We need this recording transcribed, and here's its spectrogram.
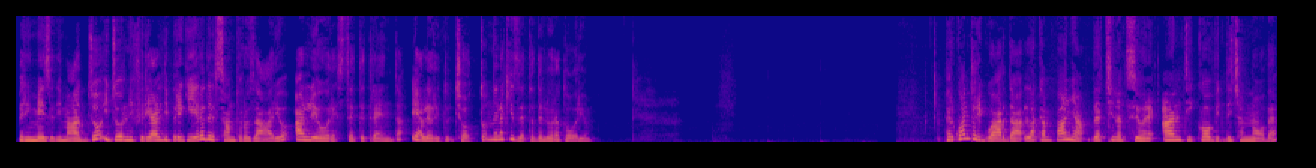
Per il mese di maggio i giorni feriali di preghiera del Santo Rosario alle ore 7.30 e alle ore 18 nella chiesetta dell'oratorio. Per quanto riguarda la campagna vaccinazione anti-Covid-19,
